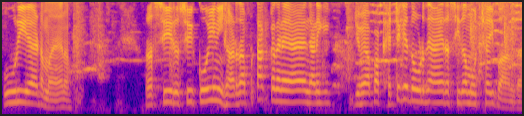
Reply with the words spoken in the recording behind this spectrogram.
ਪੂਰੀ ਐਟਮ ਹੈ ਨਾ ਰੱਸੀ ਰੁੱਸੀ ਕੋਈ ਨਹੀਂ ਛੱਡਦਾ, ਪਟੱਕ ਦੇਣੇ ਐ ਜਾਨੀ ਕਿ ਜਿਵੇਂ ਆਪਾਂ ਖਿੱਚ ਕੇ ਤੋੜਦੇ ਆਏ ਰੱਸੀ ਦਾ ਮੋਛਾ ਹੀ ਪਾਉਂਦਾ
